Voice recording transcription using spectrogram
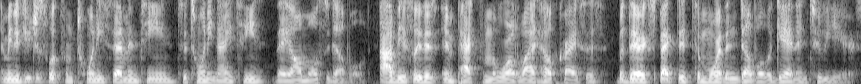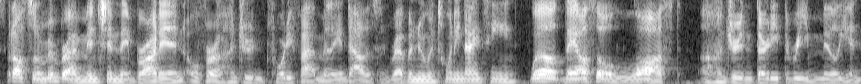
I mean, if you just look from 2017 to 2019, they almost doubled. Obviously, there's impact from the worldwide health crisis, but they're expected to more than double again in two years. But also remember I mentioned they brought in over $145 million in revenue in 2019. Well, they also lost $133 million.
